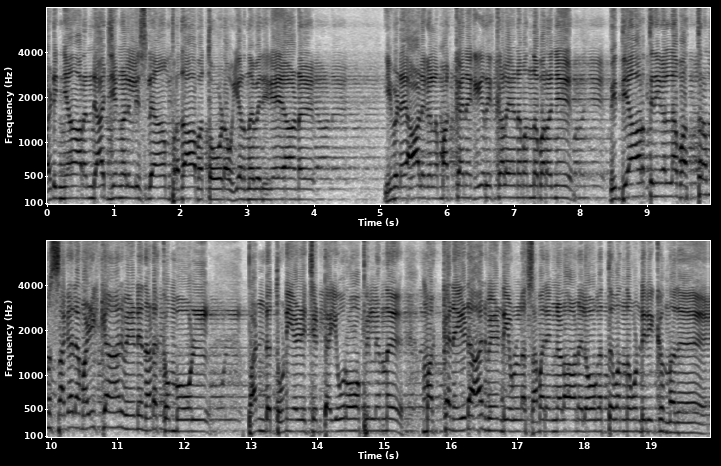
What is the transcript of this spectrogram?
പടിഞ്ഞാറൻ രാജ്യങ്ങളിൽ ഇസ്ലാം പ്രതാപത്തോടെ ഉയർന്നു വരികയാണ്. ഇവിടെ ആളുകൾ മക്കനെ കീറിക്കളയണമെന്ന് പറഞ്ഞ് വിദ്യാർത്ഥിനികളുടെ വസ്ത്രം സകലം അഴിക്കാൻ വേണ്ടി നടക്കുമ്പോൾ പണ്ട് തുണിയഴിച്ചിട്ട യൂറോപ്പിൽ നിന്ന് മക്കനെ ഇടാൻ വേണ്ടിയുള്ള സമരങ്ങളാണ് ലോകത്ത് വന്നുകൊണ്ടിരിക്കുന്നത്.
